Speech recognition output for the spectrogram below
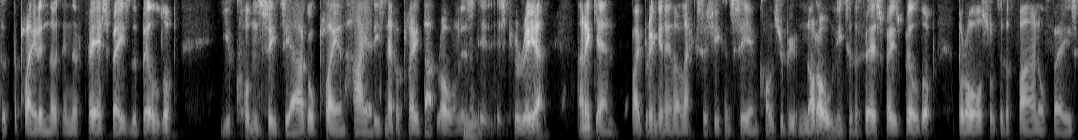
the, the, player in the in the first phase of the build up. You couldn't see Thiago playing higher. He's never played that role in his, mm. his career. And again, by bringing in Alexis, you can see him contributing not only to the first phase build up, but also to the final phase.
